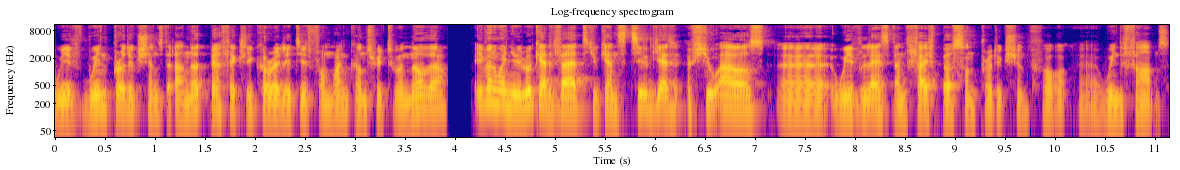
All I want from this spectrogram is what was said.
with wind productions that are not perfectly correlated from one country to another, even when you look at that, you can still get a few hours uh, with less than 5% production for uh, wind farms.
